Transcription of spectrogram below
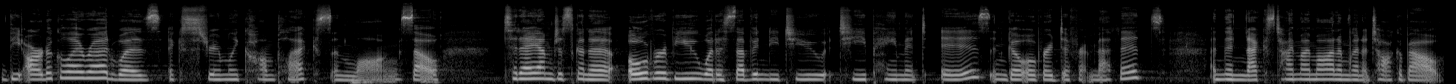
the article I read was extremely complex and mm-hmm. long. So today I'm just going to overview what a 72T payment is and go over different methods. And then next time I'm on, I'm going to talk about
